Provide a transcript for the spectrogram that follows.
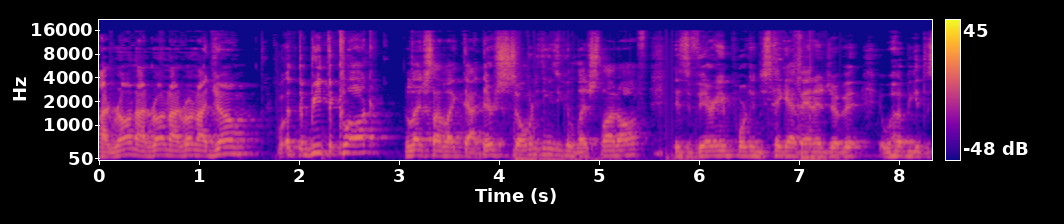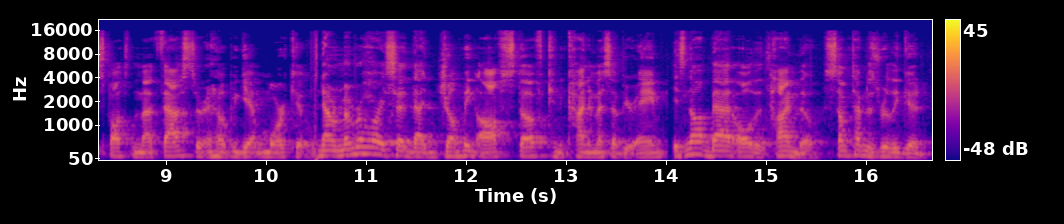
I run, I run, I run, I jump. What to beat the clock? Ledge slide like that. There's so many things you can ledge slide off. It's very important to take advantage of it. It will help you get the spots on the map faster and help you get more kills. Now, remember how I said that jumping off stuff can kind of mess up your aim? It's not bad all the time though. Sometimes it's really good.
